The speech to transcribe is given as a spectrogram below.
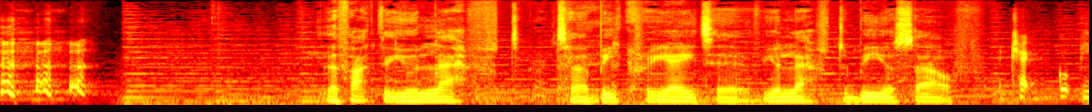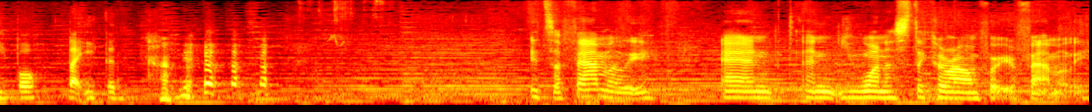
The fact that you left to be creative, you left to be yourself. Attract good people like Ethan. It's a family, and and you want to stick around for your family.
